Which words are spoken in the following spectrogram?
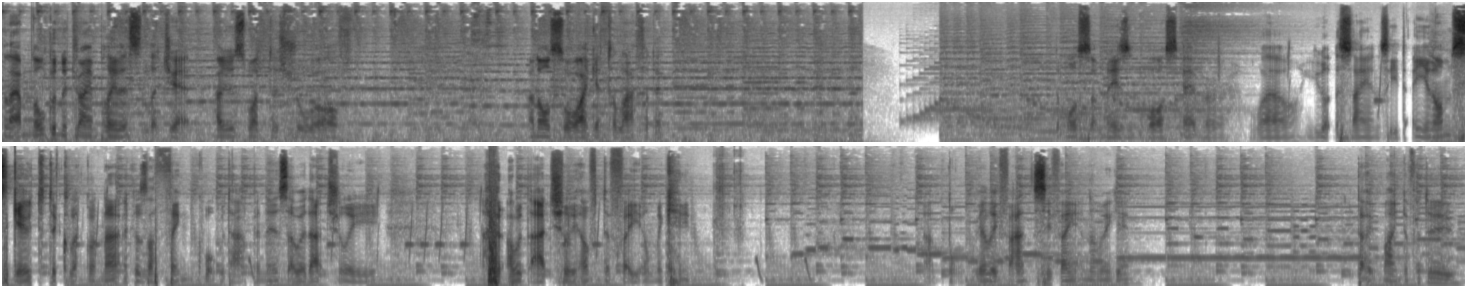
Like, I'm not going to try and play this legit. I just want to show off. And also, I get to laugh at it. Most amazing boss ever. Wow, you got the Cyan Seed. You know, I'm scared to click on that because I think what would happen is I would actually... I would actually have to fight him again. I don't really fancy fighting him again. Don't mind if I do.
